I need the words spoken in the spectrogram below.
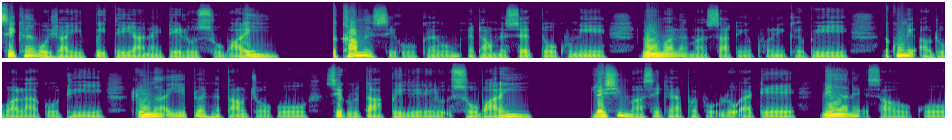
စေခန်းကိုယာယီပိတ်သိမ်းရနိုင်တယ်လို့ဆိုပါတယ်။အခမဲ့စေကိုခန်းကို2023ခုနှစ်နိုဝင်ဘာလမှာစတင်ဖွင့်လှစ်ခဲ့ပြီးအခုနှစ်အောက်တိုဘာလကိုထိလူနာအရေအတွက်2000ကျော်ကိုစေကူတာပေးခဲ့တယ်လို့ဆိုပါတယ်။လက်ရှိမှာစေခန်းဖွဲ့ဖို့လိုအပ်တဲ့နေရာနဲ့အစာအုပ်ကို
